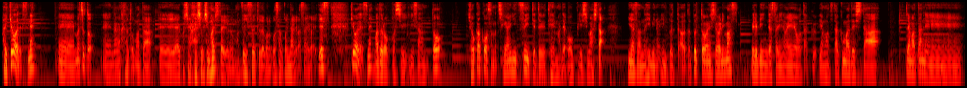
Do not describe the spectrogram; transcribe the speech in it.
はい、今日はですね、えー、まあ、ちょっと、えー、長々とまた、えー、ややこしい話をしましたけども、ぜひそういったところご参考になれば幸いです。今日はですね、まどろっこしい遺産と消化酵素の違いについてというテーマでお送りしました。皆さんの日々のインプット、アウトプットを応援しております。ウェルビーインダストリーの栄養オタク、山本拓馬でした。じゃあまたね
